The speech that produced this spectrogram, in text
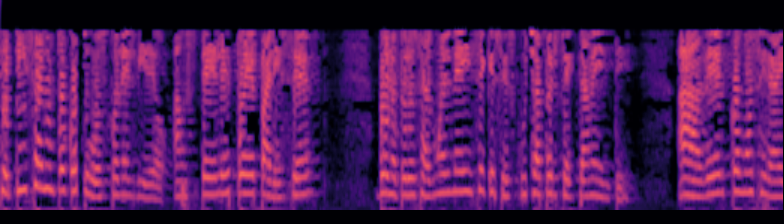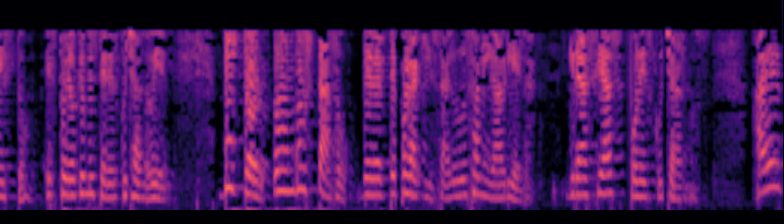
Se pisan un poco tubos con el video. A usted le puede parecer bueno, pero Samuel me dice que se escucha perfectamente. A ver cómo será esto. Espero que me estén escuchando bien. Víctor, un gustazo de verte por aquí. Saludos a mi Gabriela. Gracias por escucharnos. A ver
